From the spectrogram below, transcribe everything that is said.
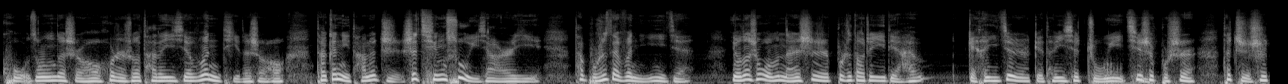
苦衷的时候，或者说他的一些问题的时候，他跟你谈论只是倾诉一下而已，他不是在问你意见。有的时候我们男士不知道这一点，还给他一劲儿，给他一些主意，其实不是，他只是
